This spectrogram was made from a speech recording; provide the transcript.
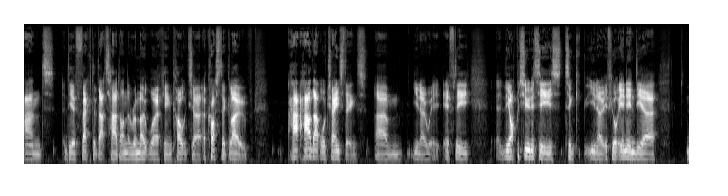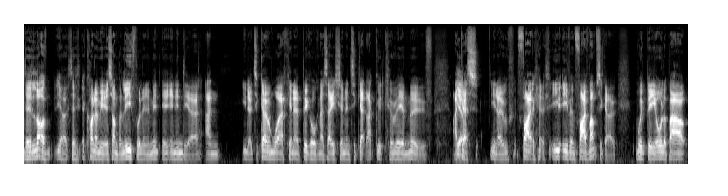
and the effect that that's had on the remote working culture across the globe, how how that will change things. Um, you know, if the the opportunities to you know if you're in India, there's a lot of you know the economy is unbelievable in in, in India, and you know to go and work in a big organization and to get that good career move, I guess you know five even five months ago would be all about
